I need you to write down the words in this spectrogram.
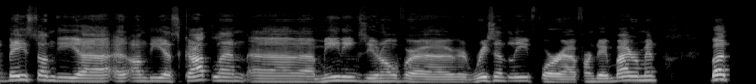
based on the uh, on the uh, Scotland uh, meetings, you know, for uh, recently for uh, for the environment. But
